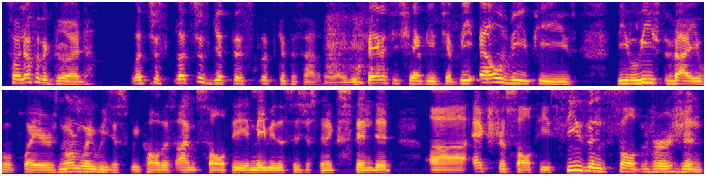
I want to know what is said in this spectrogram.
so enough of the good. Let's just let's just get this let's get this out of the way. The fantasy championship, the LVPs, the least valuable players. Normally we just we call this I'm salty, and maybe this is just an extended, uh, extra salty, seasoned salt version,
